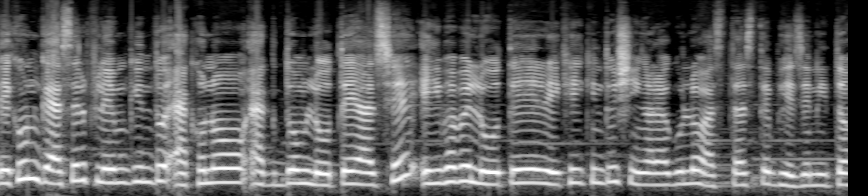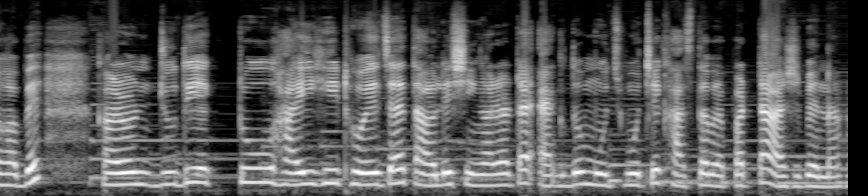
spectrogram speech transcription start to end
দেখুন, গ্যাসের ফ্লেম কিন্তু এখনও একদম লোতে আছে। এইভাবে লোতে রেখেই কিন্তু সিঙ্গারাগুলো আস্তে আস্তে ভেজে নিতে হবে। কারণ যদি একটু হাই হিট হয়ে যায়, তাহলে সিঙ্গারাটা একদম মুচমুচে খাস্তা ব্যাপারটা আসবে না।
